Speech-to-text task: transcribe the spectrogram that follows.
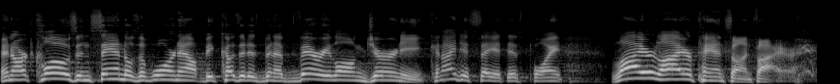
And our clothes and sandals have worn out because it has been a very long journey. Can I just say at this point, liar, liar, pants on fire.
